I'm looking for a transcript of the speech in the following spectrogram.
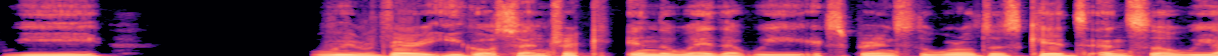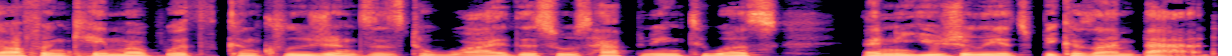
we we were very egocentric in the way that we experienced the world as kids. And so we often came up with conclusions as to why this was happening to us. And usually it's because I'm bad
